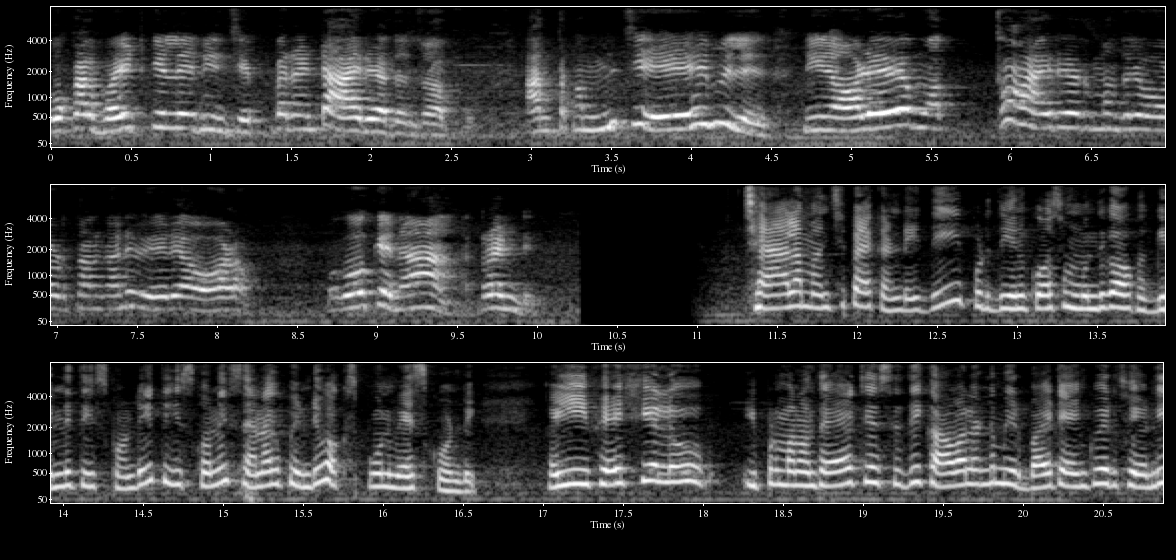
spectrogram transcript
ఒకవేళ బయటికి వెళ్ళి నేను చెప్పానంటే ఆయుర్వేదం షాపు అంతకు మించి ఏమీ లేదు. నేను ఆడే మొత్తం ఆయుర్వేద మందులే వాడుతాను కానీ వేరే వాడం. ఓకేనా? రండి. చాలా మంచి ప్యాక్ అండి ఇది. ఇప్పుడు దీనికోసం ముందుగా ఒక గిన్నె తీసుకోండి. తీసుకొని శనగపిండి ఒక స్పూన్ వేసుకోండి. ఈ ఫేషియల్ ఇప్పుడు మనం తయారు చేసేది కావాలంటే మీరు బయట ఎంక్వైరీ చేయండి.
